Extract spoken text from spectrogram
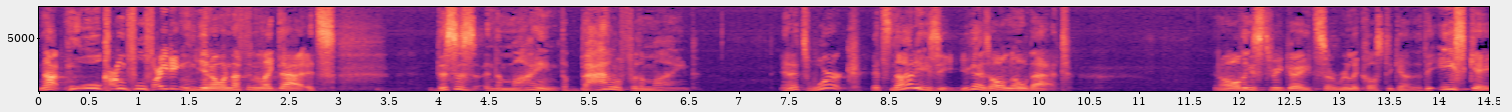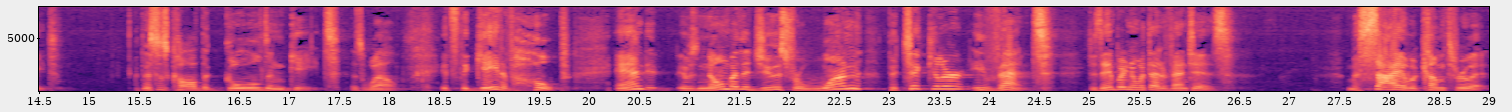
not ooh, kung fu fighting, you know, nothing like that. It's this is in the mind, the battle for the mind. And it's work. It's not easy. You guys all know that. And all these three gates are really close together. The east gate, this is called the Golden Gate as well. It's the gate of hope. And it, it, was known by the Jews for one particular event. Does anybody know what that event is? Messiah would come through it.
